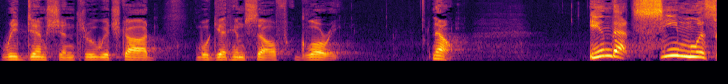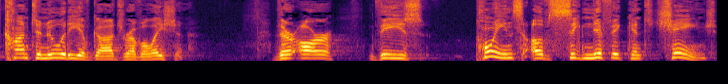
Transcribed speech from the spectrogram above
redemption through which God will get himself glory. Now, in that seamless continuity of God's revelation, there are these points of significant change.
